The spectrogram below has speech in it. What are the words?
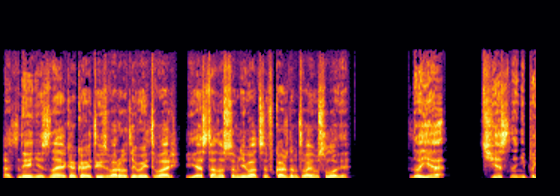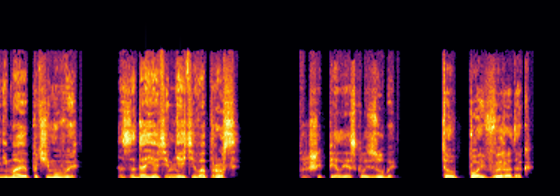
Отныне, зная, какая ты изворотливая тварь, я стану сомневаться в каждом твоем слове. Но я честно не понимаю, почему вы задаете мне эти вопросы. Прошипел я сквозь зубы. Тупой выродок.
